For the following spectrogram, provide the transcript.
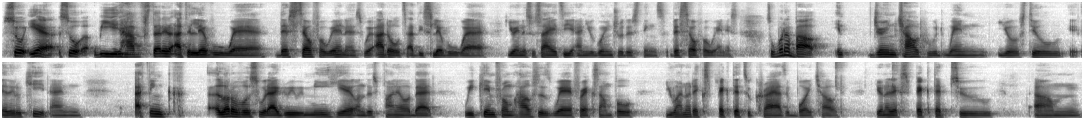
So yeah, so uh, we have started at a level where there's self-awareness. We're adults at this level where you're in a society and you're going through these things. There's self awareness. So, what about in, during childhood when you're still a little kid? And I think a lot of us would agree with me here on this panel that we came from houses where, for example, you are not expected to cry as a boy child. You're not expected to um,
